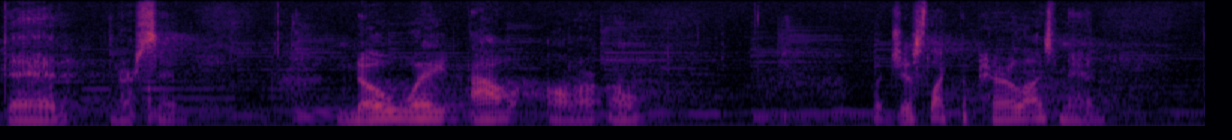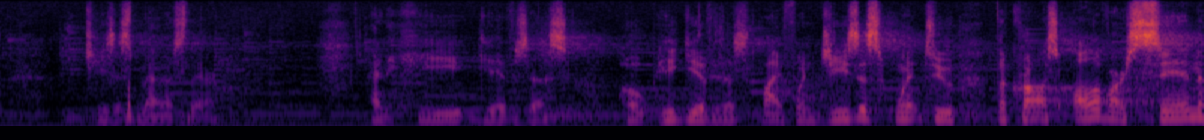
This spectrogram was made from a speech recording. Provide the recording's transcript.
dead in our sin. No way out on our own. But just like the paralyzed man, Jesus met us there and He gives us hope. He gives us life. When Jesus went to the cross, all of our sin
